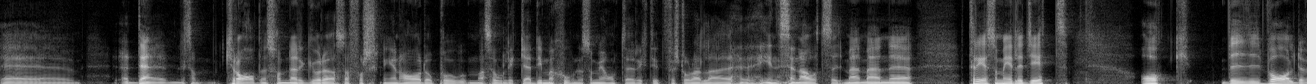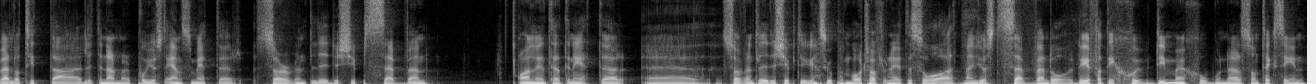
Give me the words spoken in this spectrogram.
eh, den, liksom, kraven som den rigorösa forskningen har då på massa olika dimensioner som jag inte riktigt förstår alla ins and outs i. Men, men eh, tre som är legit. Och vi valde väl att titta lite närmare på just en som heter Servant Leadership 7. Och anledningen till att den heter eh, Servant Leadership, det är ju ganska uppenbart varför den heter så, att- men just 7 då, det är för att det är sju dimensioner som täcks in.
